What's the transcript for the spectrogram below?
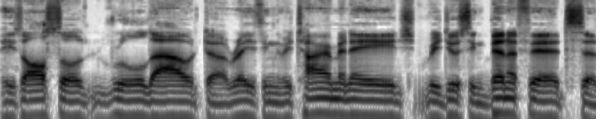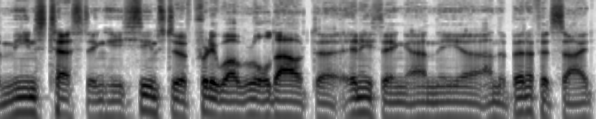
He's also ruled out uh, raising the retirement age, reducing benefits, uh, means testing. He seems to have pretty well ruled out uh, anything on the uh, on the benefit side.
